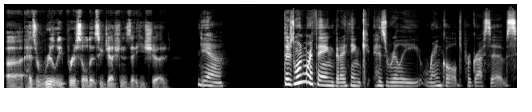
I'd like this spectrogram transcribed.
uh, has really bristled at suggestions that he should. Yeah. There's one more thing that I think has really rankled progressives,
